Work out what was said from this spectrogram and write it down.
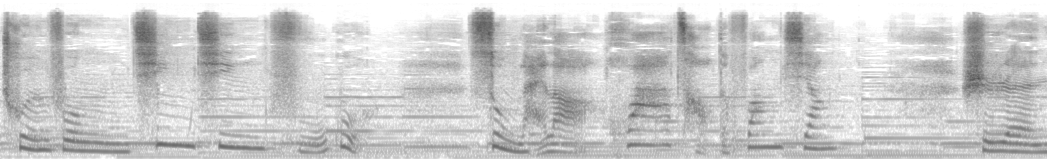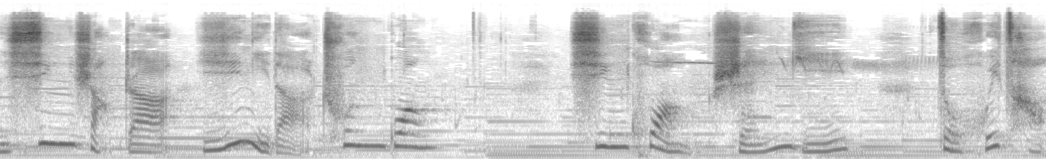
春风轻轻拂过。送来了花草的芳香，诗人欣赏着旖旎的春光，心旷神怡，走回草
